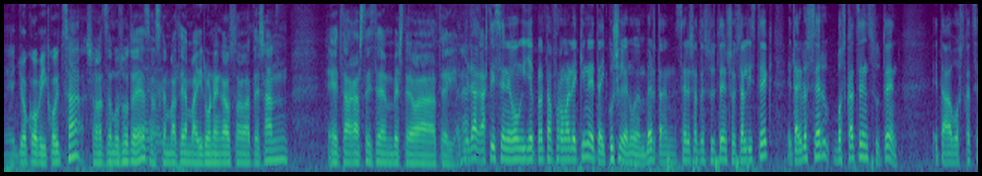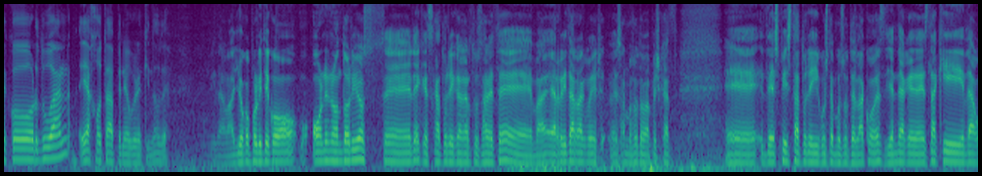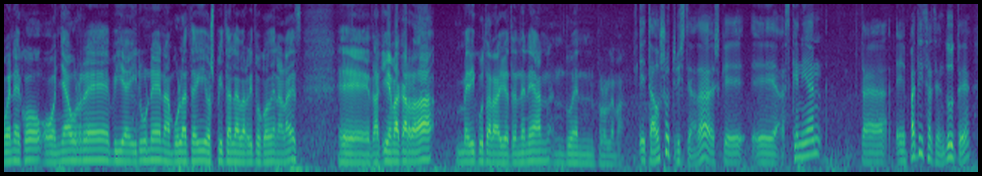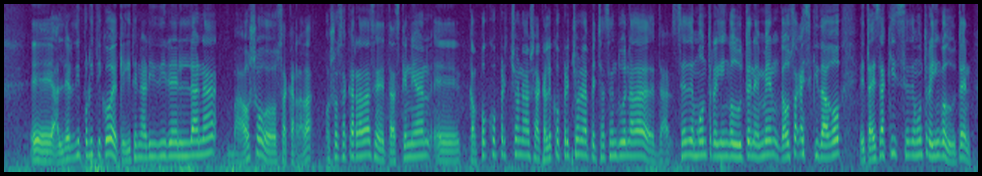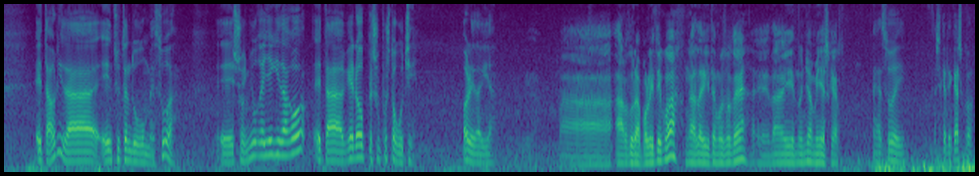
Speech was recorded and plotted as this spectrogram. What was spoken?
E, joko bikoitza, salatzen buzute ez, bai, bai. azken batean ba irunen gauza bat esan, eta gazteizen beste bat egin. Eh? gazteizen egon gile plataformarekin eta ikusi genuen bertan, zer esaten zuten sozialistek, eta gero zer bozkatzen zuten. Eta bozkatzeko orduan EAJ PNV-rekin daude. Ida, ba, joko politiko honen ondorioz ere kezkaturik agertu zarete, ba, herritarrak esan bozute, ba, pixkat e, despistaturik ikusten bozutelako, ez? Jendeak ez daki dagoeneko, oinaurre, bia irunen, ambulategi, ospitalea berrituko den, ala ez? E, dakien bakarra da, medikutara joaten denean duen problema. Eta oso tristea da, eske, e, azkenean, eta empatizatzen dut, eh? E, alderdi politikoek egiten ari diren lana ba oso zakarra da. Oso zakarra da zen eta azkenean e, kanpoko pertsona, osea kaleko pertsona pentsatzen duena da, da ze demontre egingo duten hemen gauza gaizki dago eta ez daki ze demontre egingo duten. Eta hori da entzuten dugu mezua. E, soinu gehiegi dago eta gero presupuesto gutxi. Hori da gia. Ba, ardura politikoa, galde egiten buzute, e, da egin mi esker. Ez zuei, eskerrik asko.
